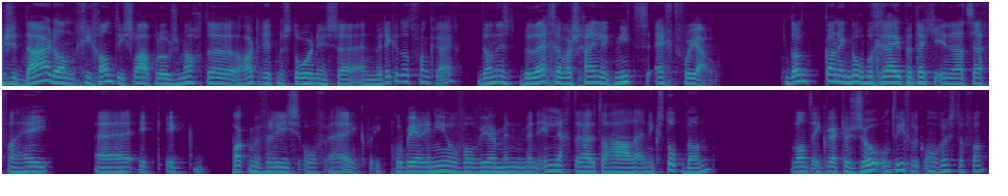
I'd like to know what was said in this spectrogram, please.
Als je daar dan gigantisch slapeloze nachten, hartritmestoornissen en weet ik het wat van krijgt, dan is beleggen waarschijnlijk niet echt voor jou. Dan kan ik nog begrijpen dat je inderdaad zegt van, hé, hey, eh, ik, ik pak mijn verlies of ik, ik probeer in ieder geval weer mijn, mijn inleg eruit te halen en ik stop dan. Want ik werd er zo ontiegelijk onrustig van.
